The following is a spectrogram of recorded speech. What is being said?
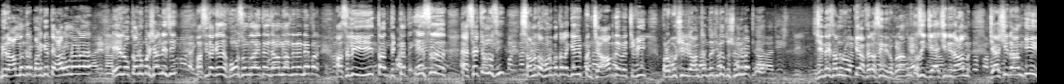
ਵੀ ਰਾਮ ਮੰਦਿਰ ਬਣ ਕੇ ਤਿਆਰ ਹੋਣ ਵਾਲਾ ਹੈ ਇਹ ਲੋਕਾਂ ਨੂੰ ਪਰੇਸ਼ਾਨੀ ਸੀ। ਅਸੀਂ ਤਾਂ ਕਹਿੰਦੇ ਹੋਰ ਸਮੁਦਾਇ ਤੇ ਇਲਜ਼ਾਮ ਲਾਉਂਦੇ ਰਹਿੰਦੇ ਪਰ ਅਸਲੀ ਤਾਂ ਦਿੱਕਤ ਇਸ ਐਸਐਚਓ ਨੂੰ ਸੀ। ਸਾਨੂੰ ਤਾਂ ਹੁਣ ਪਤਾ ਲੱਗਿਆ ਵੀ ਪੰਜਾਬ ਦੇ ਵਿੱਚ ਵੀ ਪ੍ਰਭੂ ਸ਼੍ਰੀ ਰਾਮਚੰਦਰ ਜੀ ਦੇ ਦੁਸ਼ਮਣ ਬੈਠੇ ਆ। ਜਿਨੇ ਸਾਨੂੰ ਰੋਕਿਆ ਫਿਰ ਅਸੀਂ ਨਹੀਂ ਰੁਕਣਾ। ਹੁਣ ਤੁਸੀਂ ਜੈ ਸ਼੍ਰੀ ਰਾਮ ਜੈ ਸ਼੍ਰੀ ਰਾਮ ਕੀ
